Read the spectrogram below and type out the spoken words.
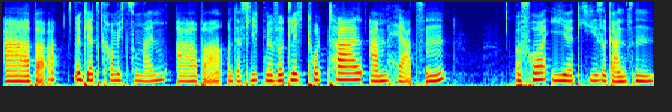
Aber, und jetzt komme ich zu meinem Aber, und das liegt mir wirklich total am Herzen, bevor ihr diese ganzen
